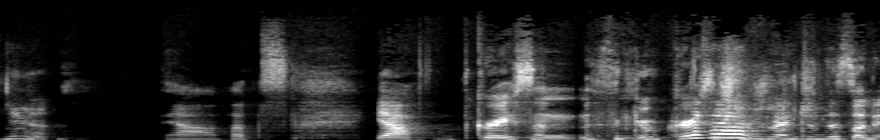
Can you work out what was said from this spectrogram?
Yeah. Yeah, that's yeah. Grace and Grace and I have mentioned this on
